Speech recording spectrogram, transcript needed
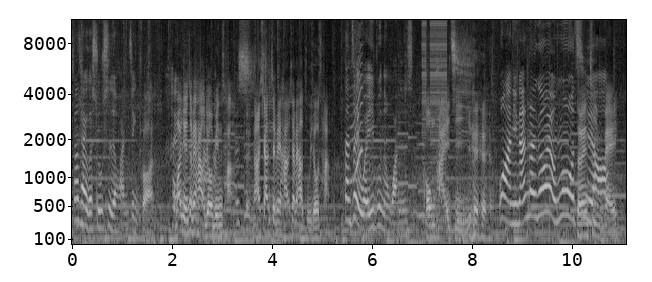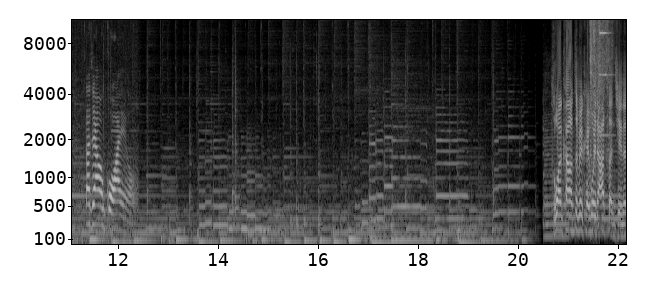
这样才有个舒适的环境。对啊？我发觉这边还有溜冰场，对，然后像这边还有下面还有足球场、但这里唯一不能玩的是什么？红牌机。哇，你难得跟我有默契哦。杯。大家要乖哦。突然看到这边可以为大家省钱的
